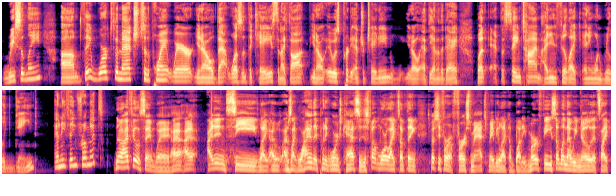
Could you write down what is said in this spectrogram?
recently. Um, they worked the match to the point where, you know, that wasn't the case. And I thought, you know, it was pretty entertaining, you know, at the end of the day. But at the same time, I didn't feel like anyone really gained anything from it. No, I feel the same way. I I, I didn't see like I, I was like, why are they putting Orange Cassidy? It just felt more like something, especially for a first match, maybe like a Buddy Murphy, someone that we know that's like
